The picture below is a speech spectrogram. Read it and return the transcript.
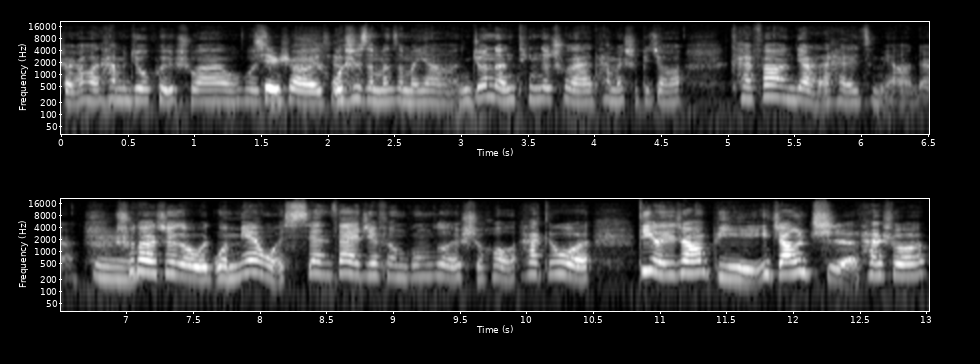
然后他们就会说啊，我会介绍一下，我是怎么怎么样，你就能听得出来他们是比较开放一点的，还是怎么样的。嗯，说到这个，我我面我现在这份工作的时候，他给我递了一张笔，一张。张纸，他说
